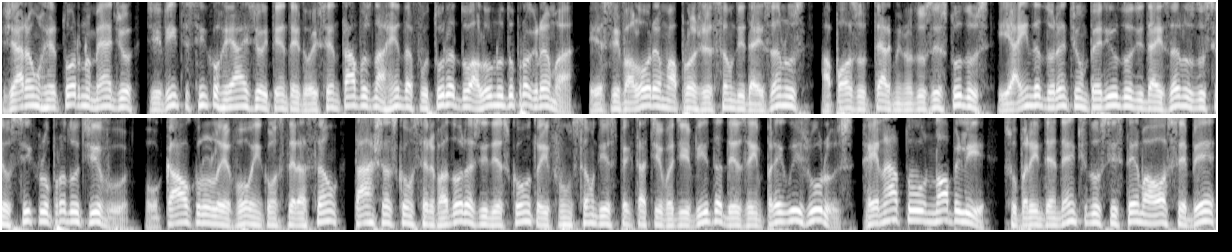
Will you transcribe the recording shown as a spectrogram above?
gera um retorno médio de R$ 25,82 na renda futura do aluno do programa. Esse valor é uma projeção de 10 anos após o término dos estudos e ainda durante um período de 10 anos do seu ciclo produtivo. O cálculo levou em consideração taxas conservadoras de desconto em função de expectativa de vida, desemprego e juros. Renato Nobili, superintendente do sistema OCB,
